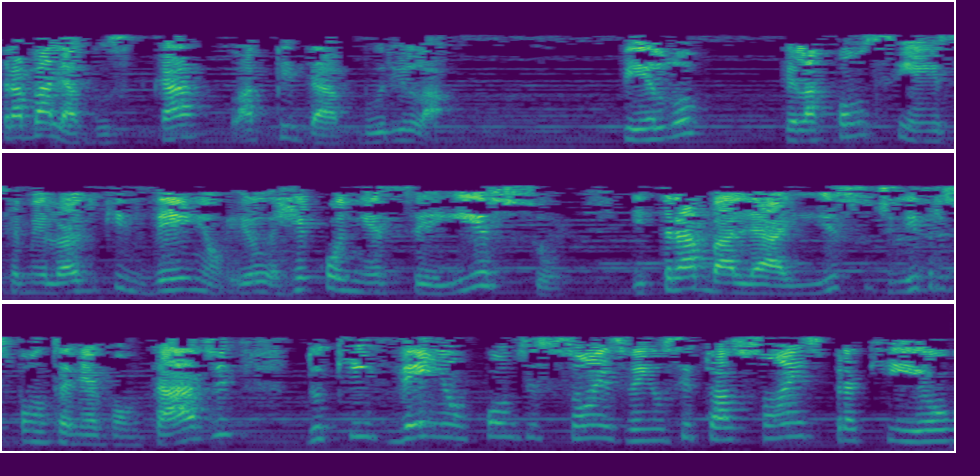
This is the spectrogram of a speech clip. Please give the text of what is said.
trabalhar, buscar lapidar, burilar. Pelo, pela consciência, melhor do que venham eu reconhecer isso e trabalhar isso de livre e espontânea vontade, do que venham condições, venham situações para que eu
